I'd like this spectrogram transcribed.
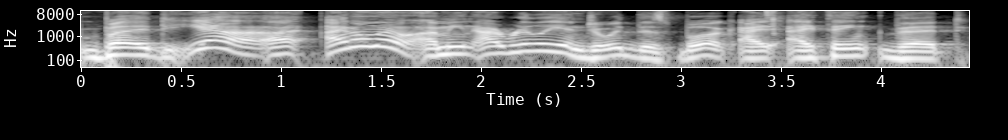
but yeah, I, I don't know. I mean, I really enjoyed this book. I, I think that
